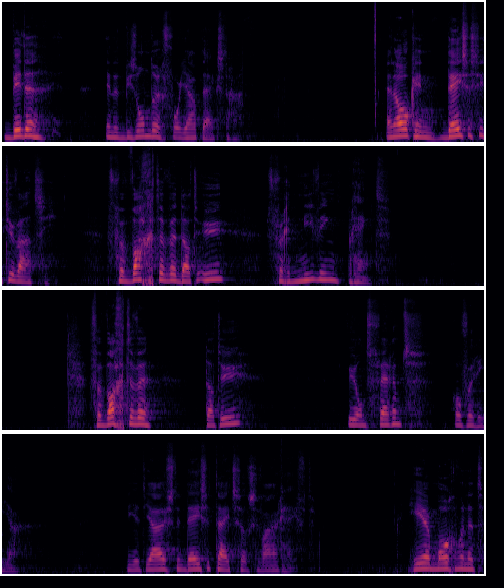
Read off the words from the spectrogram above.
bidden in het bijzonder voor Jaap Dijkstra. En ook in deze situatie verwachten we dat u vernieuwing brengt. Verwachten we dat u u ontfermt over Ria, die het juist in deze tijd zo zwaar heeft. Heer, mogen we het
